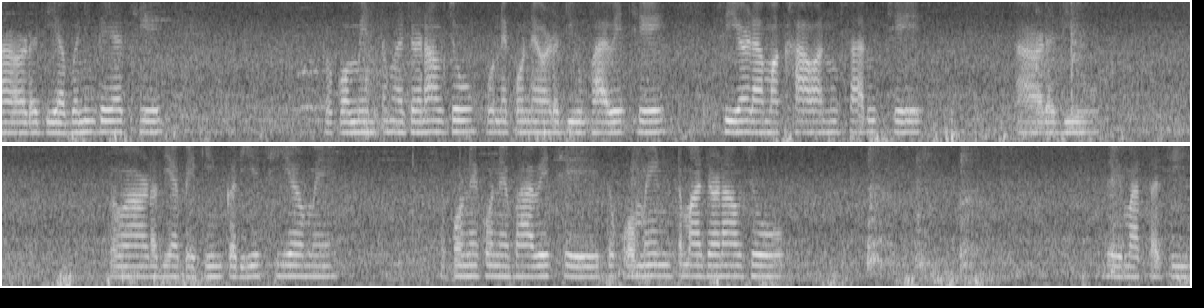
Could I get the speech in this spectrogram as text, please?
આ અડદિયા બની ગયા છે, તો કોમેન્ટમાં જણાવજો કોને કોને અડદિયું ભાવે છે. શિયાળામાં ખાવાનું સારું છે, આ અડદિયું. તો આ અડદિયા પેકિંગ કરીએ છીએ અમે. તો કોને કોને ભાવે છે તો કોમેન્ટમાં જણાવજો. જય માતાજી.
